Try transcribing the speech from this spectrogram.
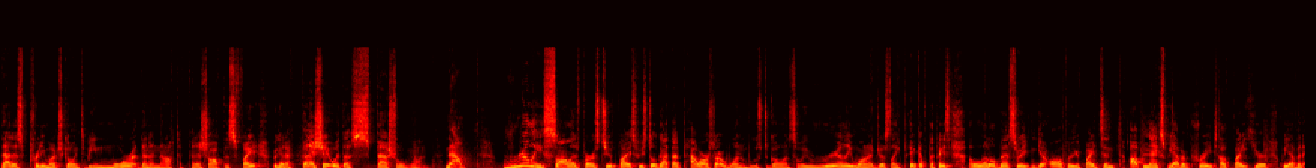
That is pretty much going to be more than enough to finish off this fight. We're going to finish it with a special one. Now, really solid first two fights. We still got that power start one boost going, so we really want to just like pick up the pace a little bit so we can get all three fights in. Up next, we have a pretty tough fight here. We have an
